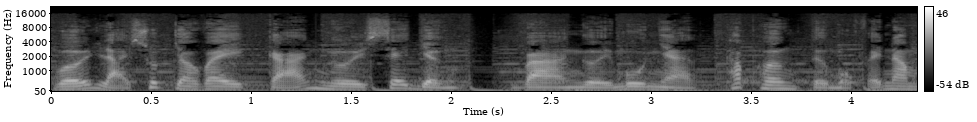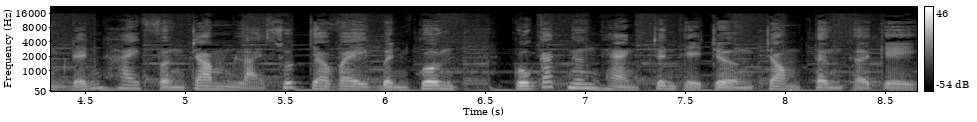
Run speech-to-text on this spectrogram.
với lãi suất cho vay cả người xây dựng và người mua nhà thấp hơn từ 1,5 đến 2% lãi suất cho vay bình quân của các ngân hàng trên thị trường trong từng thời kỳ.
